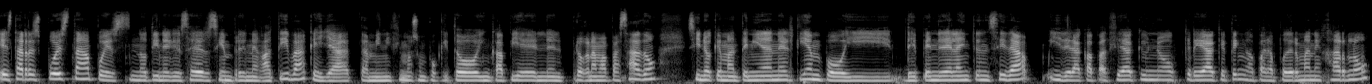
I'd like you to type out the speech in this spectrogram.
Esta respuesta pues no tiene que ser siempre negativa, que ya también hicimos un poquito hincapié en el programa pasado, sino que mantenida en el tiempo y depende de la intensidad y de la capacidad que uno crea que tenga para poder manejarlo,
